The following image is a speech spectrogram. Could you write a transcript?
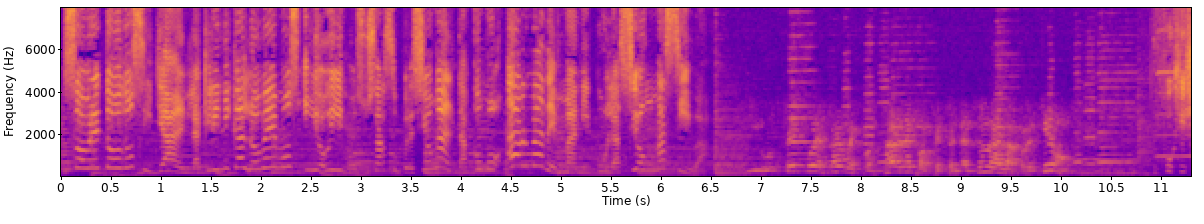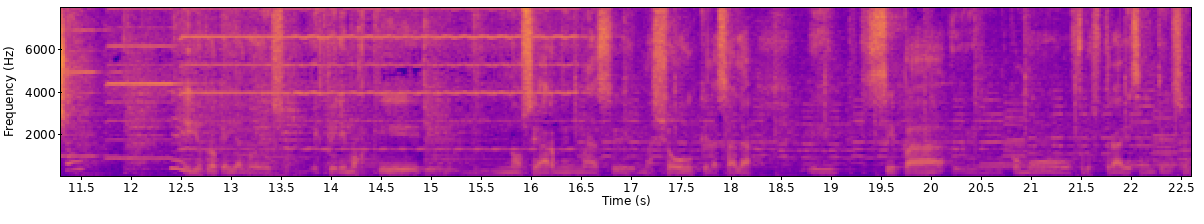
sobre todo si ya en la clínica lo vemos y oímos usar su presión alta como arma de manipulación masiva. Y usted puede ser responsable porque se le ayuda la presión. Fujishow Eh, yo creo que hay algo de eso. Esperemos que eh, no se armen más, eh, más shows, que la sala eh, sepa eh, cómo frustrar esa intención.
